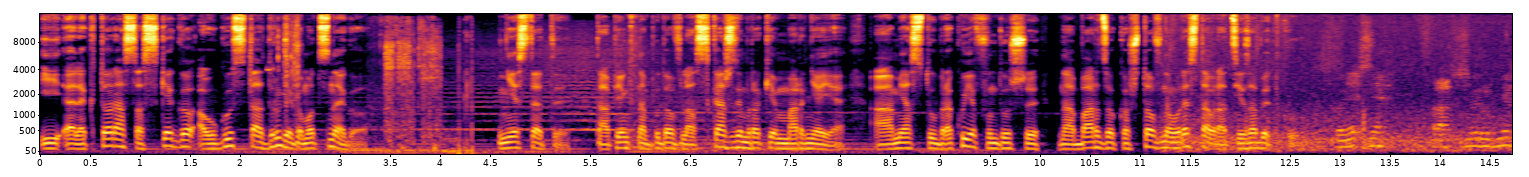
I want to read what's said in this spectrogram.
i elektora saskiego Augusta II Mocnego. Niestety, ta piękna budowla z każdym rokiem marnieje, a miastu brakuje funduszy na bardzo kosztowną restaurację zabytku. Koniecznie sprawdźmy również,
